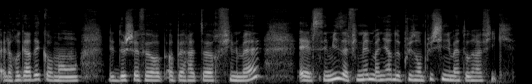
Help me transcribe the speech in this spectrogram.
elle regardait comment les deux chefs opérateurs filmaient, et elle s'est mise à filmer de manière de plus en plus cinématographique.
